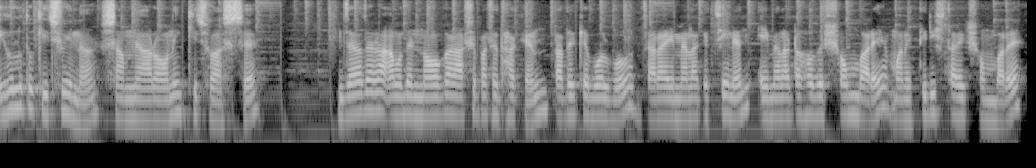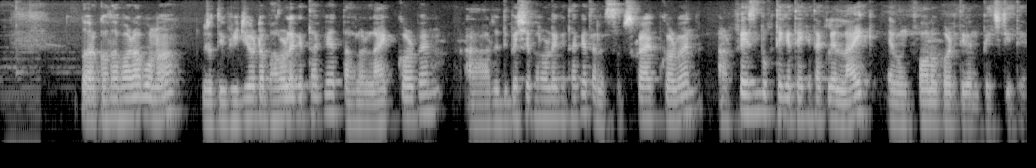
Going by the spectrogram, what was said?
এগুলো তো কিছুই না, সামনে আরও অনেক কিছু আসছে। যারা যারা আমাদের নওগাঁর আশেপাশে থাকেন, তাদেরকে বলব যারা এই মেলাকে চেনেন, এই মেলাটা হবে সোমবারে মানে তিরিশ তারিখ সোমবারে। তো আর কথা বাড়াবো না, যদি ভিডিওটা ভালো লেগে থাকে তাহলে লাইক করবেন আর যদি বেশি ভালো লেগে থাকে, তাহলে সাবস্ক্রাইব করবেন। আর ফেসবুক থেকে দেখে থাকলে লাইক এবং ফলো করে দিবেন পেজটিতে।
